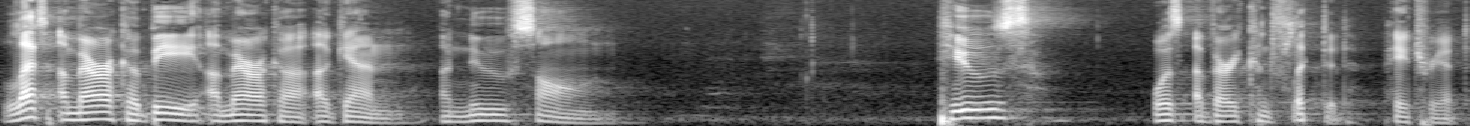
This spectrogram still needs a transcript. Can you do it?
Let America Be America Again, a New Song. Hughes was a very conflicted patriot.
